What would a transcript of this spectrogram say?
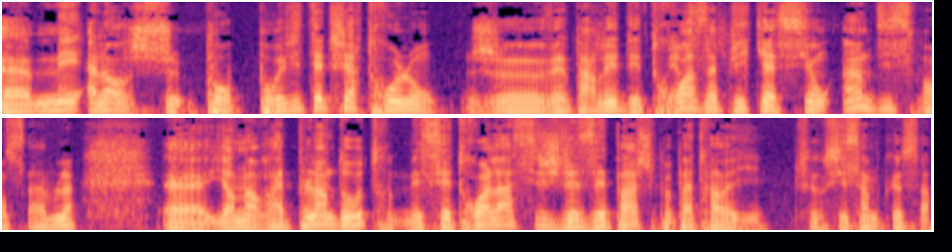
Euh, mais alors, je, pour pour éviter de faire trop long, je vais parler des trois Merci. applications indispensables. Euh, Il y en aurait plein d'autres, mais ces trois-là, si je les ai pas, je peux pas travailler. C'est aussi simple que ça.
